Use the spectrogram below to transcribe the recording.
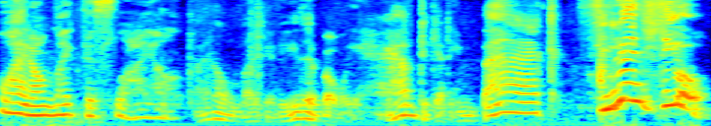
Oh, I don't like this, Lyle. I don't like it either, but we have to get him back. ¡Silencio!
